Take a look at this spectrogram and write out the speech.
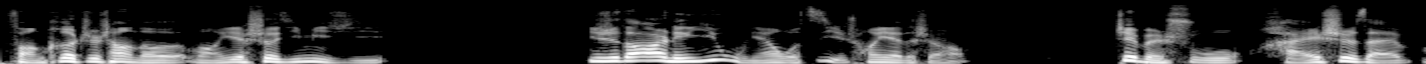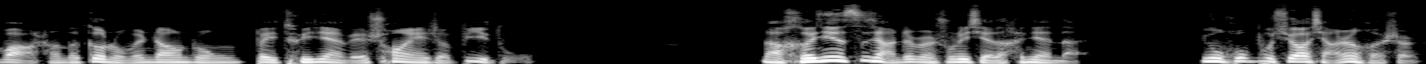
访客至上的网页设计秘籍。一直到二零一五年我自己创业的时候。这本书还是在网上的各种文章中被推荐为创业者必读。那核心思想这本书里写的很简单，用户不需要想任何事儿，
